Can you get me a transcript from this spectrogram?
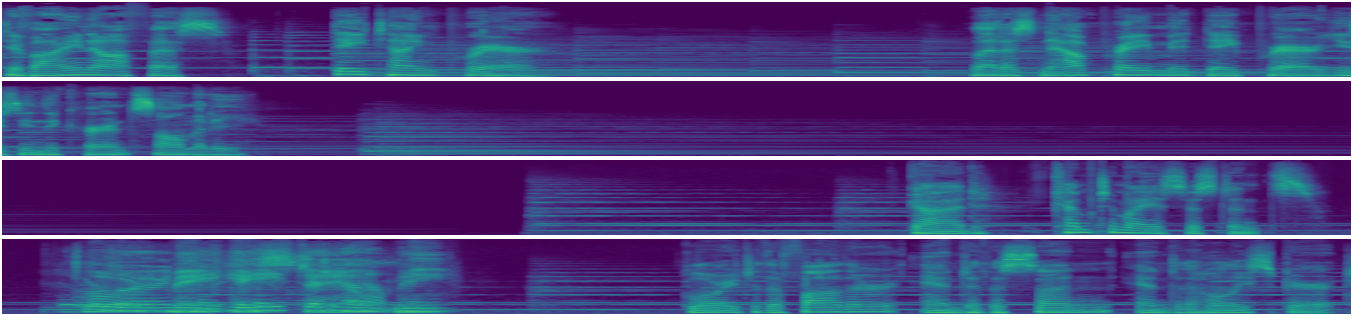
Divine Office, Daytime Prayer. Let us now pray midday prayer using the current psalmody. God, come to my assistance. Lord, make haste to help me. Glory to the Father, and to the Son, and to the Holy Spirit.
